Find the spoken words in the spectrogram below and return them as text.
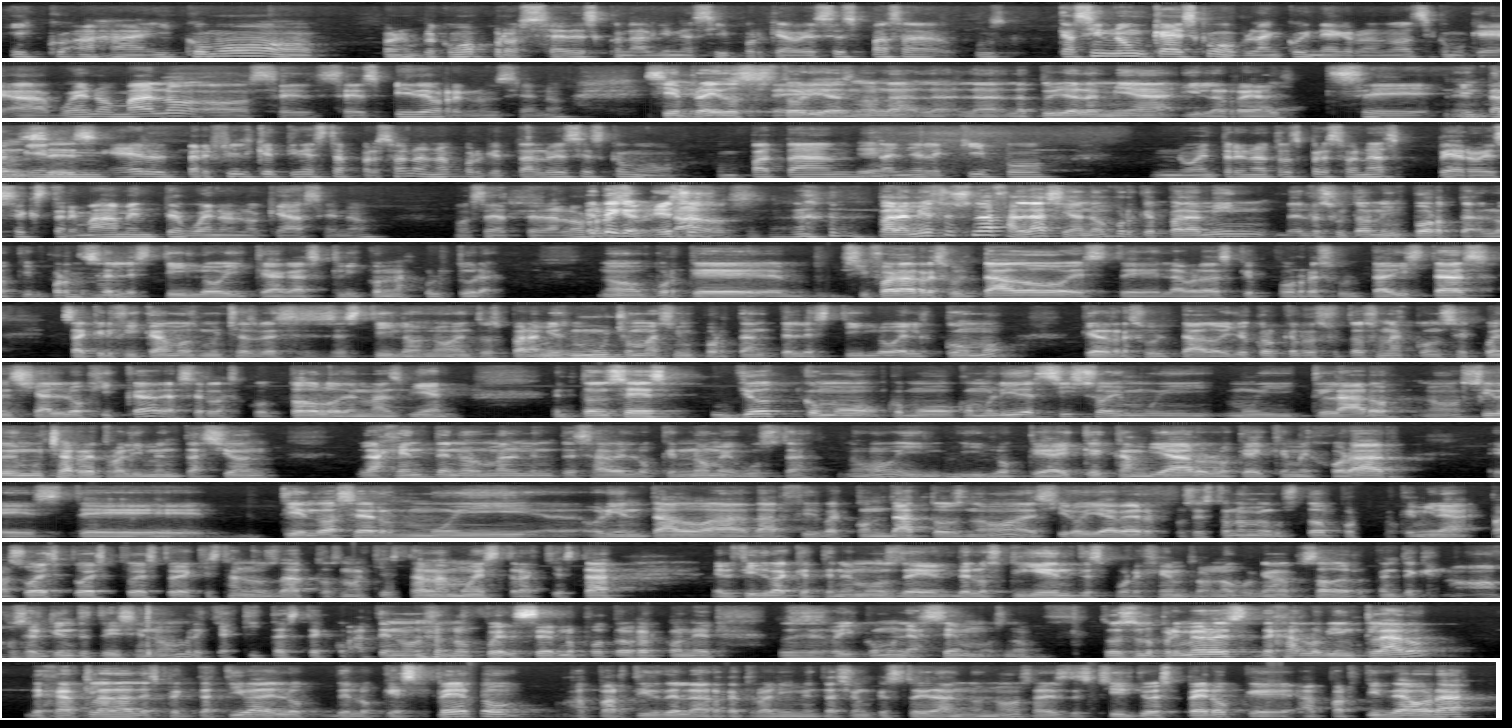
Y, ajá, ¿y cómo por ejemplo, cómo procedes con alguien así, porque a veces pasa, pues, casi nunca es como blanco y negro, ¿no? Así como que, ah, bueno, malo, o se, se despide o renuncia, ¿no? Siempre hay dos este historias, ¿no? La, la, la, tuya, la mía y la real. Sí, y también el perfil que tiene esta persona, ¿no? Porque tal vez es como un patán, daña el equipo, no entrena a otras personas, pero es extremadamente bueno en lo que hace, ¿no? O sea, te da los resultados. para mí eso es una falacia, ¿no? Porque para mí el resultado no importa, lo que importa es el estilo y que hagas clic con la cultura, ¿no? Porque si fuera resultado, este, la verdad es que por resultadistas sacrificamos muchas veces ese estilo, ¿no? Entonces, para mí es mucho más importante el estilo, el cómo, que el resultado. Yo creo que el resultado es una consecuencia lógica de hacer todo lo demás bien. Entonces, yo como, como, como líder sí soy muy, muy claro, ¿no? Sí doy mucha retroalimentación la gente normalmente sabe lo que no me gusta, ¿no? Y, lo que hay que cambiar o lo que hay que mejorar. Este, tiendo a ser muy eh, orientado a dar feedback con datos, ¿no? A decir, oye, a ver, pues esto no me gustó porque mira, pasó esto, esto, esto, y aquí están los datos, ¿no? Aquí está la muestra, aquí está el feedback que tenemos de, los clientes, por ejemplo, ¿no? Porque me ha pasado de repente que no, pues el cliente te dice, no, hombre, ya quita este cuate, no, no, no puede ser, no puedo trabajar con él. Entonces, oye, ¿cómo le hacemos, no? Entonces, lo primero es dejarlo bien claro, dejar clara la expectativa de lo, de lo que espero a partir de la retroalimentación que estoy dando, ¿no? O sea, es decir, yo espero que a partir de ahora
